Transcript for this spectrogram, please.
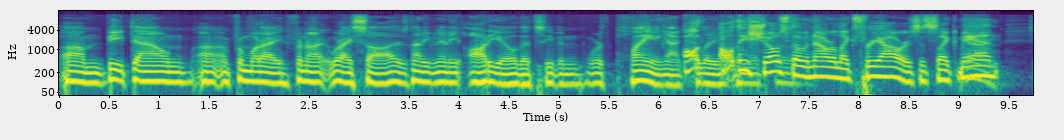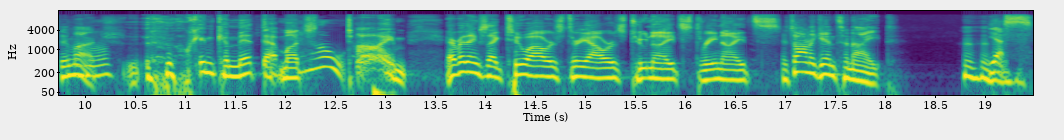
um, beat down uh, from what I from what I saw. There's not even any audio that's even worth playing. Actually, all from these shows so- though now are like three hours. It's like, man, too much. who can commit that much time? Everything's like two hours, three hours, two nights, three nights. It's on again tonight. yes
